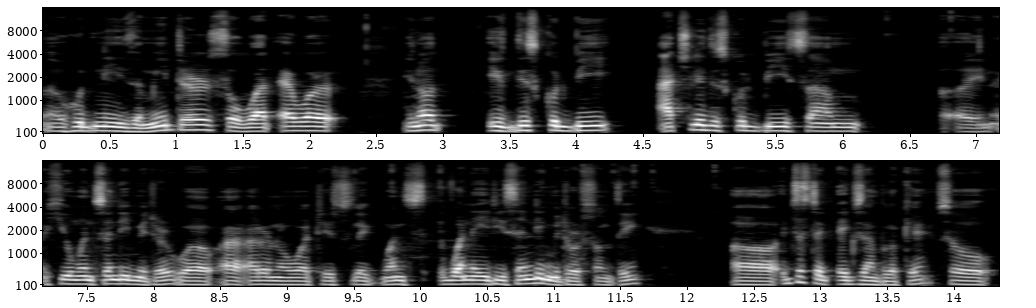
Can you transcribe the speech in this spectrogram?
uh, Houdini is a meter so whatever you know if this could be actually this could be some uh, in a human centimeter well I, I don't know what it's like once 180 centimeter or something. Uh, it's just an example okay? So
